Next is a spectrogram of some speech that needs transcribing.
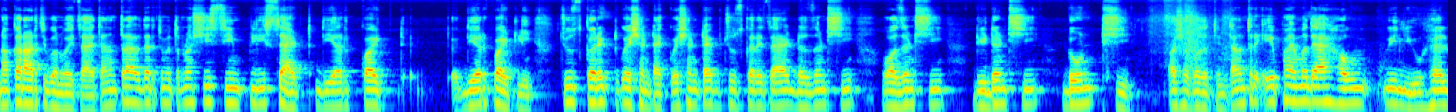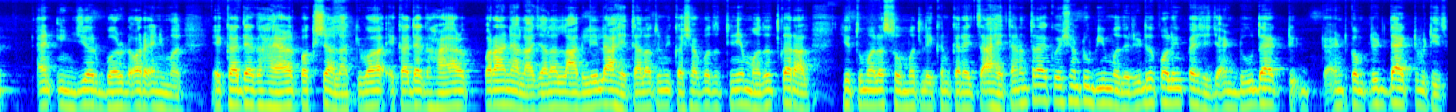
नकारार्थी बनवायचं आहे. त्यानंतर विद्यार्थी मित्रांनो she simply sat there quiet there quietly choose correct question tag question tag choose करायचा आहे. Doesn't she wasn't she didn't she don't she अशा पद्धतीने. त्यानंतर ए फायमध्ये आहे. How will you help and injured bird or animal एखाद्या घायाळ पक्षाला किंवा एखाद्या घायाळ प्राण्याला ज्याला लागलेलं आहे त्याला तुम्ही कशा पद्धतीने मदत कराल हे तुम्हाला सोमत लेखन करायचं आहे. त्यानंतर आहे क्वेश्चन टू बीमध्ये read the following passage and do the acti and complete the activities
